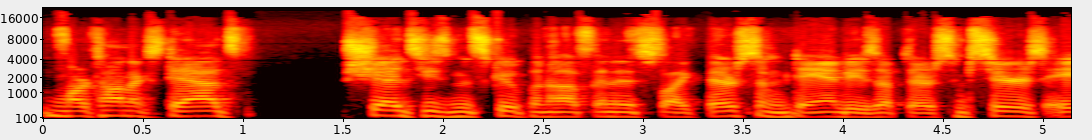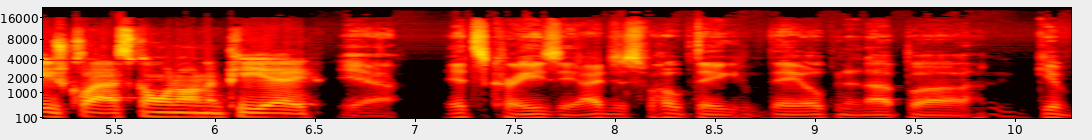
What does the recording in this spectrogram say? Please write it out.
Martonic's dad's sheds he's been scooping up, and it's like there's some dandies up there, some serious age class going on in PA. Yeah, it's crazy. I just hope they they open it up. Uh, give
